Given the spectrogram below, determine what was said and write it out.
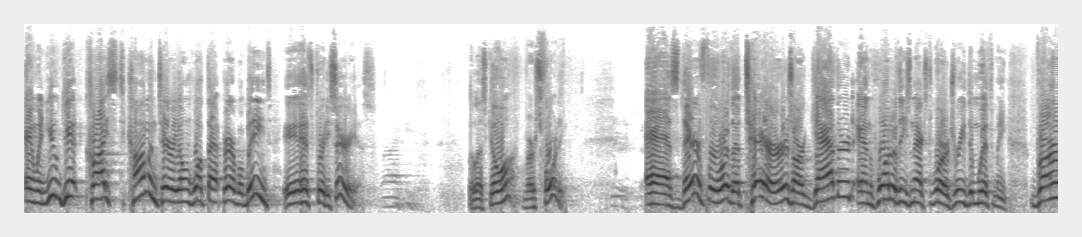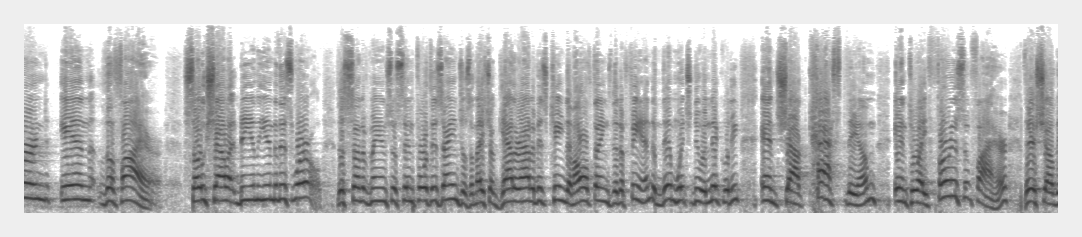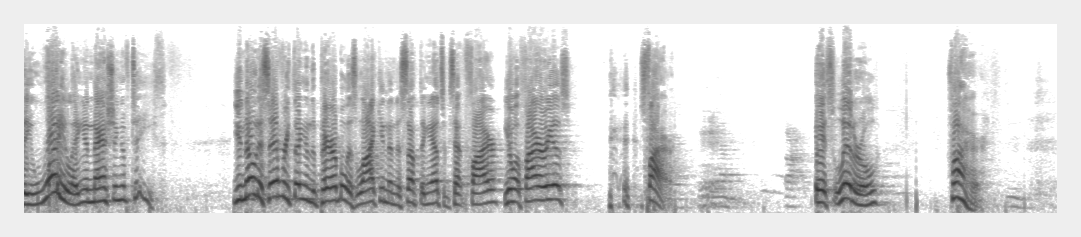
And when you get Christ's commentary on what that parable means, it's pretty serious. But let's go on. Verse 40. As therefore the tares are gathered, and what are these next words? Read them with me. Burned in the fire. So shall it be in the end of this world. The Son of Man shall send forth his angels, and they shall gather out of his kingdom all things that offend, and them which do iniquity, and shall cast them into a furnace of fire. There shall be wailing and gnashing of teeth. You notice everything in the parable is likened into something else except fire. You know what fire is? it's fire. It's literal fire.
